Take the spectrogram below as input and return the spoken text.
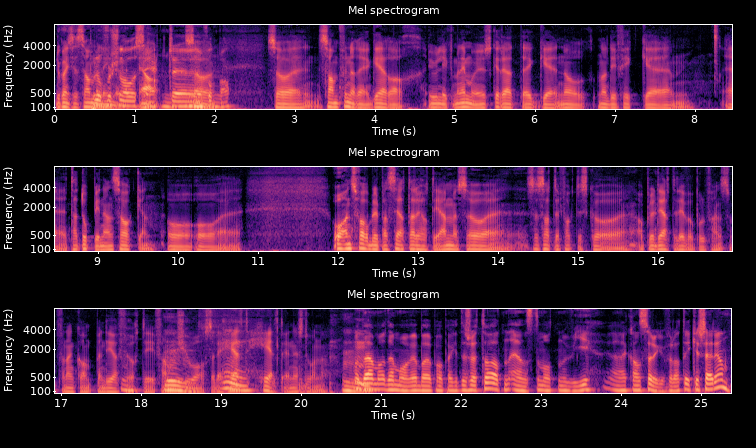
Du kan ikke sammenligne Profesjonalisert ja. så, fotball. Så uh, samfunnet reagerer ulikt. Men jeg må huske det at jeg, når, når de fikk eh, tatt opp i den saken og, og og ansvaret ble plassert der de hørte hjemme, så, eh, så satt jeg faktisk og eh, applauderte Liverpool-fansen for den kampen de har mm. ført i 25 år. Så det er helt, mm. helt enestående. Mm. Og det må, det må, vi bare påpeke til slutt, at den eneste måten vi eh, kan sørge for at det ikke skjer igjen,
